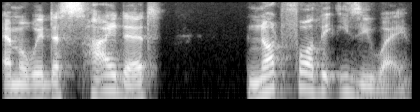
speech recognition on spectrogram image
And we decided not for the easy way.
